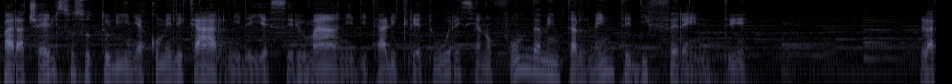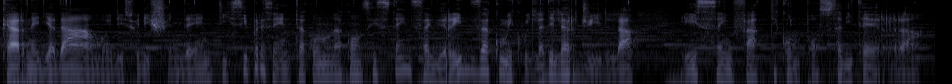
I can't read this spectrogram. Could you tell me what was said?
Paracelso sottolinea come le carni degli esseri umani e di tali creature siano fondamentalmente differenti. La carne di Adamo e dei suoi discendenti si presenta con una consistenza grezza come quella dell'argilla, essa infatti composta di terra,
